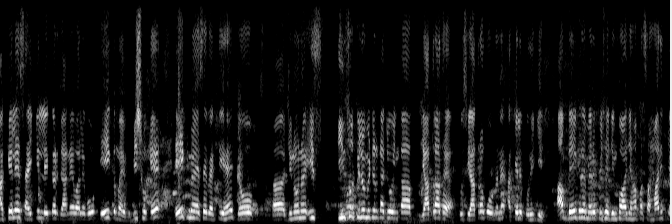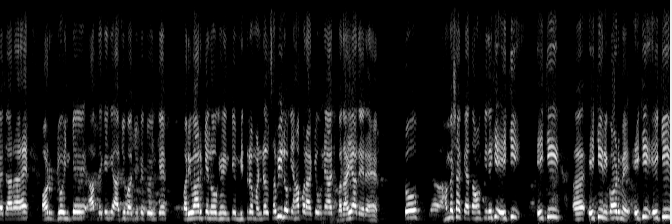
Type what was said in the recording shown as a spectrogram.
अकेले साइकिल लेकर जाने वाले वो एक में विश्व के एक में ऐसे व्यक्ति है जो जिन्होंने इस 300 किलोमीटर का जो इनका यात्रा था, उस यात्रा को उन्होंने अकेले पूरी की। आप देख रहे हैं मेरे पीछे, जिनको आज यहाँ पर सम्मानित किया जा रहा है, और जो इनके, आप देखेंगे आजू बाजू के जो इनके परिवार के लोग हैं, इनके मित्र मंडल, सभी लोग यहाँ पर आके उन्हें आज बधाइयाँ दे रहे हैं। तो हमेशा कहता हूँ कि देखिए, एक ही एक ही एक ही रिकॉर्ड में, एक ही एक ही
